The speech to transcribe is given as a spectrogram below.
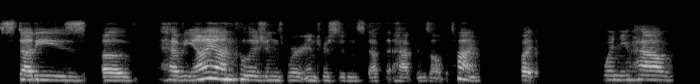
studies of heavy ion collisions, we're interested in stuff that happens all the time. But when you have,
